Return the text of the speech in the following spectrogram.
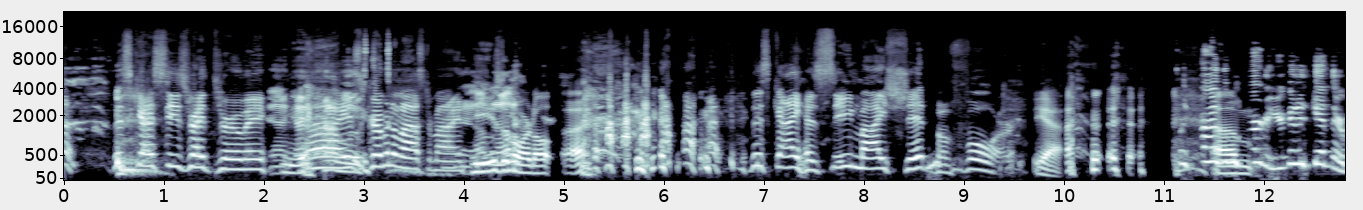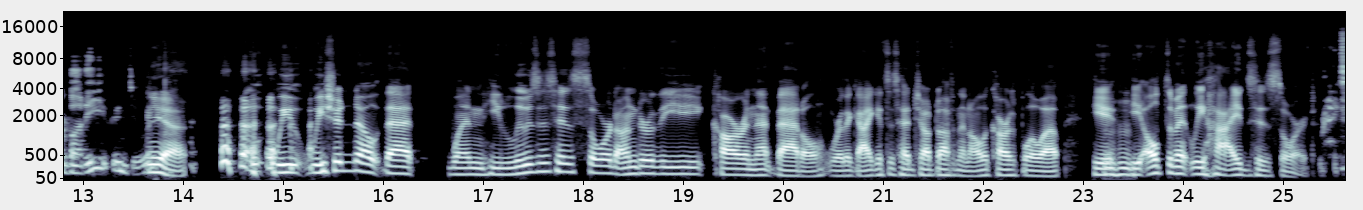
uh, this guy sees right through me. Yeah, Yeah. Ah, he's a criminal mastermind. Yeah. he's no. immortal uh, this guy has seen my shit before. yeah like drive a Um, murder. You're gonna get there, buddy. You can do it. yeah we we should note that when he loses his sword under the car in that battle where the guy gets his head chopped off and then all the cars blow up he Mhm. he ultimately hides his sword Right.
